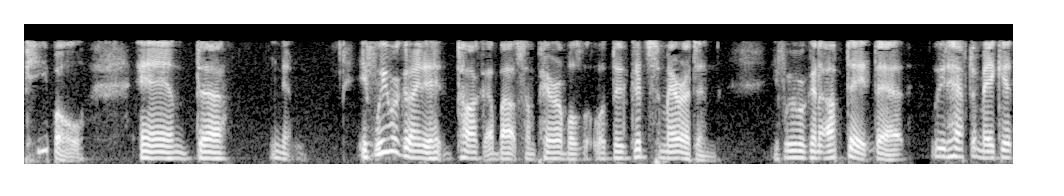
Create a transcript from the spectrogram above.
people. And uh, you know, if we were going to talk about some parables, the Good Samaritan, if we were going to update that, we'd have to make it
